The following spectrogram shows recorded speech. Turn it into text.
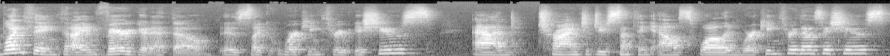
one thing that I am very good at though is like working through issues and trying to do something else while I'm working through those issues.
